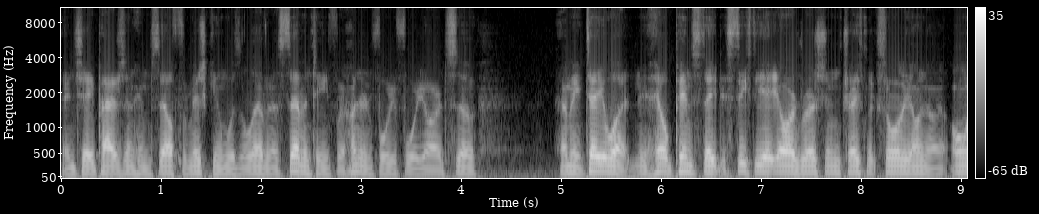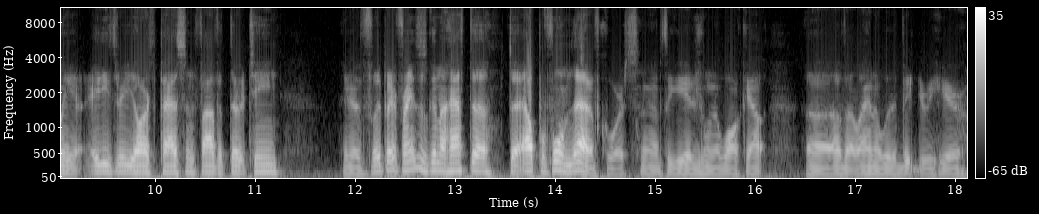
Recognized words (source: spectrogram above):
And Shea Patterson himself for Michigan was 11 of 17 for 144 yards. So, I mean, tell you what, held Penn State to 68 yards rushing. Trace McSorley only, only 83 yards passing, 5 of 13 you know, Felipe Franks is going to have to, to outperform that, of course, uh, if the Gators want to walk out uh, of Atlanta with a victory here.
